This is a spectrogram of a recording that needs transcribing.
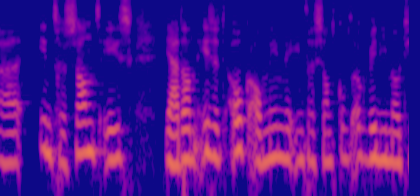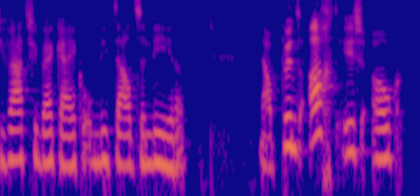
uh, interessant is, ja, dan is het ook al minder interessant. Komt ook weer die motivatie bij kijken om die taal te leren. Nou, punt 8 is ook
